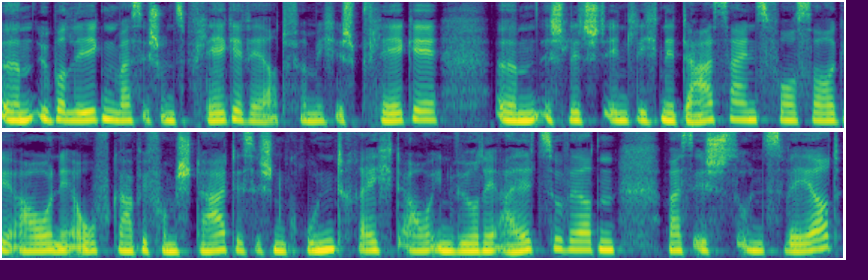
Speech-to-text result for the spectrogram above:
ähm, überlegen, was ist uns Pflege wert. Für mich ist Pflege ähm, ist letztendlich eine Daseinsvorsorge, auch eine Aufgabe vom Staat. Es ist ein Grundrecht, auch in Würde alt zu werden. Was ist uns wert? Wert.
